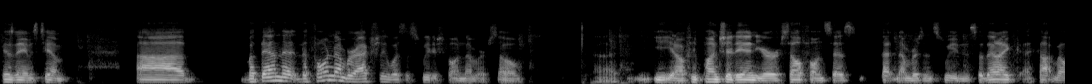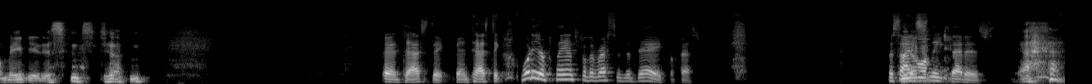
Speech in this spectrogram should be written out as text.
His name's Tim. Uh, but then the, the phone number actually was a Swedish phone number. So, uh, you know, if you punch it in, your cell phone says that number's in Sweden. So then I, I thought, well, maybe it isn't. Fantastic, fantastic. What are your plans for the rest of the day, Professor? Besides know, sleep, that is. I,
